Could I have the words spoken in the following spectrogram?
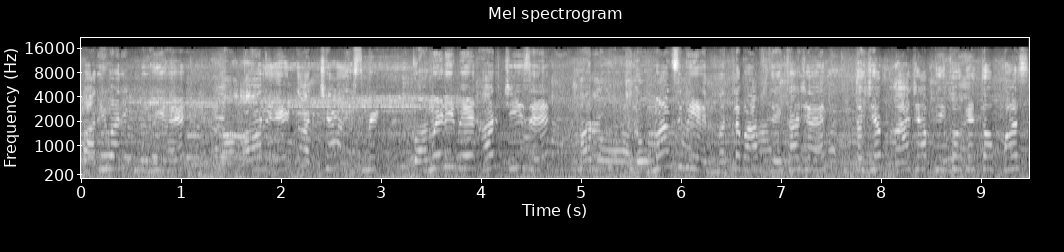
पारिवारिक मूवी है। और एक अच्छा इसमें कॉमेडी में हर चीज़ है, और रोमांस भी है। मतलब आप देखा जाए तो जब आज आप देखोगे तो बस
